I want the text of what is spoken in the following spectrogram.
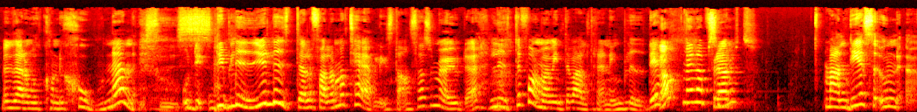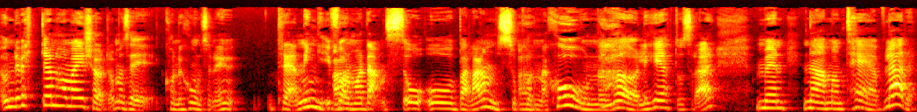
Men däremot konditionen. Precis. Och det, det blir ju lite, i alla fall om man tävlingsdansar som jag gjorde, lite form av intervallträning blir det. Ja men absolut. man dels under, under veckan har man ju kört om man säger konditionsträning träning i form av dans och, och balans och koordination och rörlighet och sådär. Men när man tävlar,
